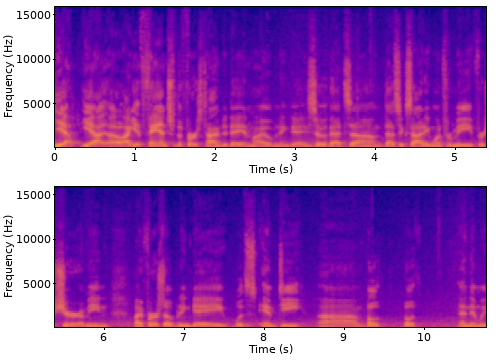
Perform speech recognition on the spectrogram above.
Yeah, yeah. I get fans for the first time today in my opening day, so that's um, that's exciting one for me for sure. I mean, my first opening day was empty, um, both both, and then we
